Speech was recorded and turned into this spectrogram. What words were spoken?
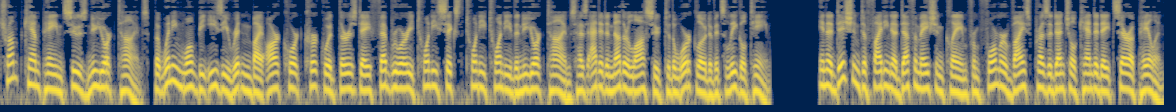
Trump campaign sues New York Times, but winning won't be easy written by R. Cort Kirkwood Thursday, February 26, 2020 The New York Times has added another lawsuit to the workload of its legal team. In addition to fighting a defamation claim from former vice presidential candidate Sarah Palin,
